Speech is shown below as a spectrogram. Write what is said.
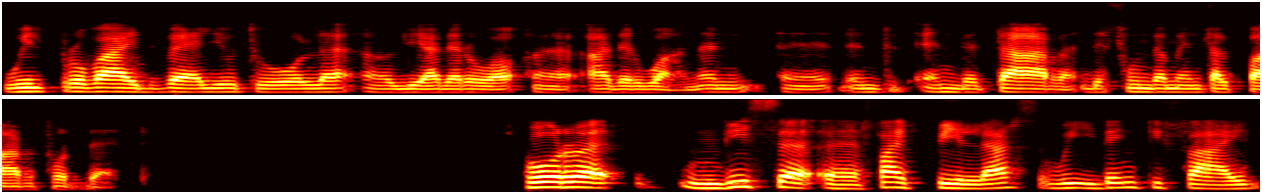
will provide value to all uh, the other uh, other one and, uh, and and that are the fundamental part for that. For uh, these uh, five pillars, we identified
